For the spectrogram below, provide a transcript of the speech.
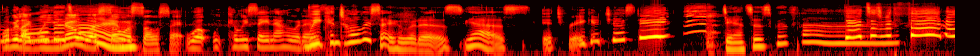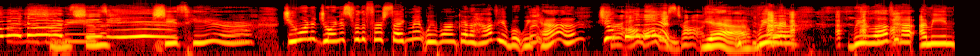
We'll be like, well, you the know what so time. and so said. Well, can we say now who it is? We can totally say who it is. Yes. it's Ragen Chastain. Dances with Fat. Dances with Fat. Oh my God, She's she's, gonna- here. She's here. Do you want to join us for the first segment? We weren't going to have you, but we But- can. Jump sure, I'll on always talk. Yeah, we love. We love. Ha- I mean,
